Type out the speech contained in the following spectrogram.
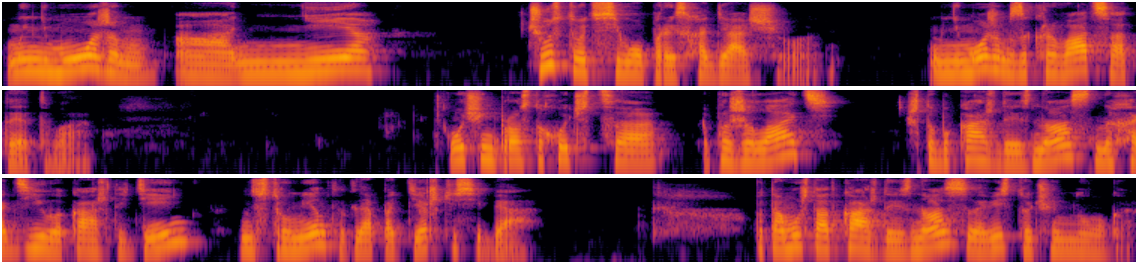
не можем а, не чувствовать всего происходящего, мы не можем закрываться от этого. Очень просто хочется пожелать, чтобы каждый из нас находила каждый день инструменты для поддержки себя. Потому что от каждой из нас зависит очень много.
